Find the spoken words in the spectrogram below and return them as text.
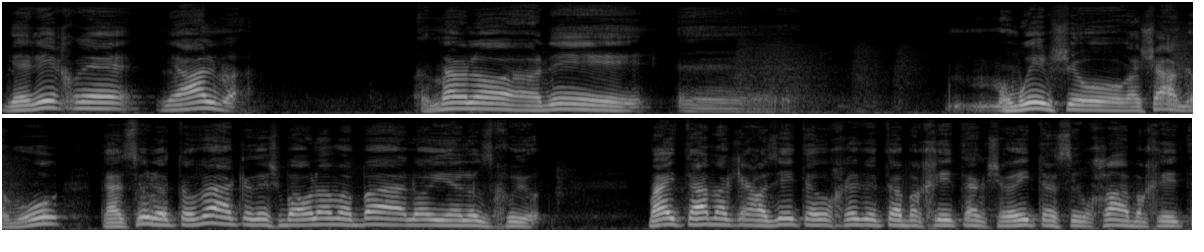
דליכנה לעלמא. אמר לו, אני... אה, אומרים שהוא רשע גמור, תעשו לו טובה כדי שבעולם הבא לא יהיה לו זכויות. מה איתה מה כחזית אוכל וטבחית, כשראית שמחה בכית?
